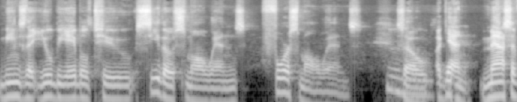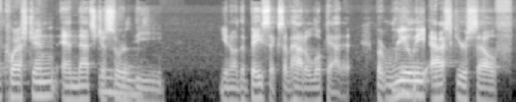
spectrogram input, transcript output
means that you'll be able to see those small wins for small wins. Mm-hmm. So again, massive question and that's just mm-hmm. sort of mm-hmm. the you know the basics of how to look at it but mm-hmm. really mm-hmm. ask yourself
